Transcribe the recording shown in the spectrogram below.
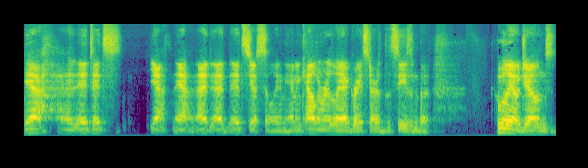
Yeah, it, it's yeah, yeah, I, I, it's just silly to me. I mean, Calvin Ridley had a great start of the season, but Julio Jones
